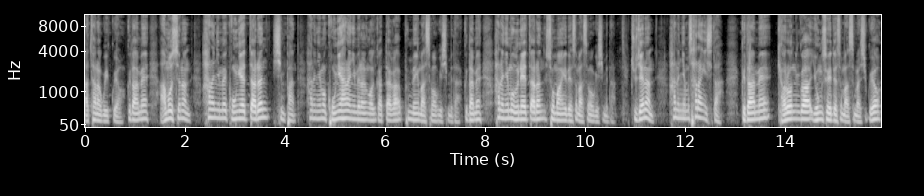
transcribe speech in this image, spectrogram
나타나고 있고요. 그 다음에 아모스는 하나님의 공에 따른 심판, 하나님은 공의 하나님이라는 것 갖다가 분명히 말씀하고 계십니다. 그 다음에 하나님은 은혜에 따른 소망에 대해서 말씀하고 계십니다. 주제는 하나님은 사랑이시다. 그 다음에 결혼과 용서에 대해서 말씀하시고요.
